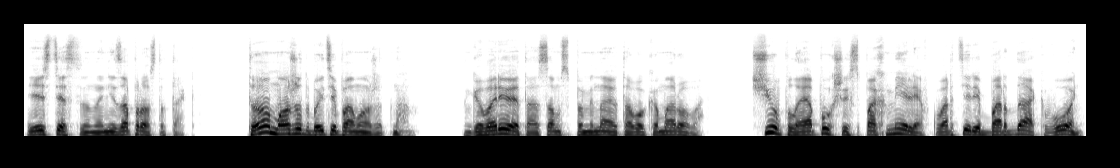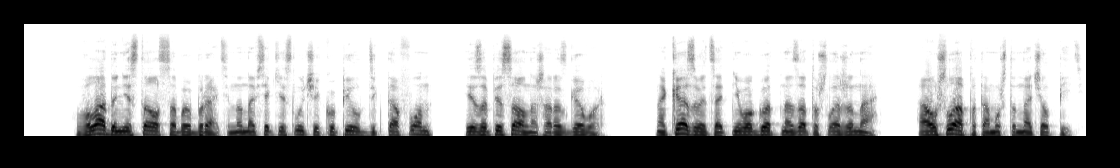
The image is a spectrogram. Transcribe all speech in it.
естественно, не за просто так, то, может быть, и поможет нам. Говорю это, а сам вспоминаю того Комарова. Щуплый, опухший с похмелья, в квартире бардак, вонь. Владу не стал с собой брать, но на всякий случай купил диктофон и записал наш разговор. Оказывается, от него год назад ушла жена, а ушла, потому что начал пить.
